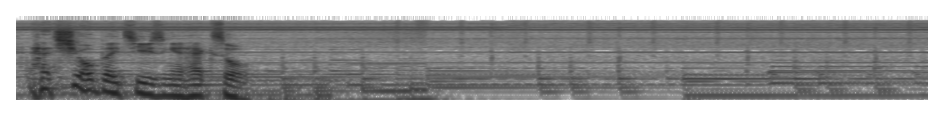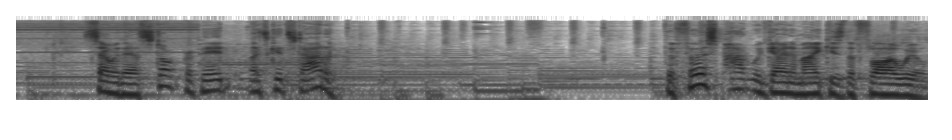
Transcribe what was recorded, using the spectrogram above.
and it sure beats using a hacksaw. So with our stock prepared, let's get started. The first part we're going to make is the flywheel.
